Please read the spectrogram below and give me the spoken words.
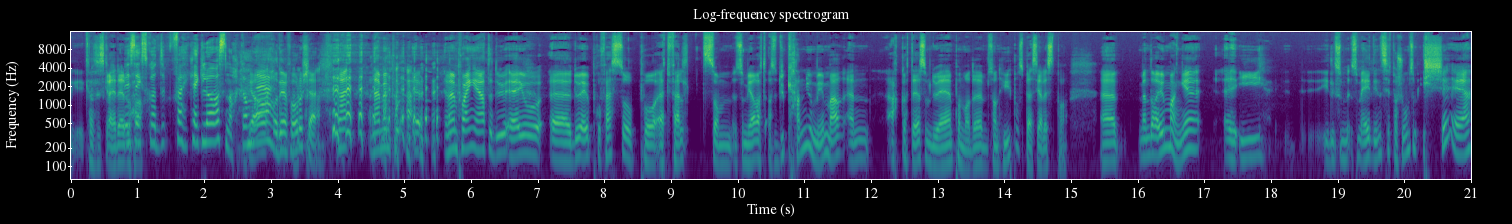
hva slags greie det er du har. Hvis jeg skulle, fikk jeg lov å snakke om ja, det? Ja, og det får du ikke. Nei, nei men, po men, poenget er at du er, jo, du er jo professor på et felt som, som gjør at altså, Du kan jo mye mer enn akkurat det som du er på en måte sånn hyperspesialist på. men det er jo mange i, i liksom, som er i din situasjon, som ikke er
